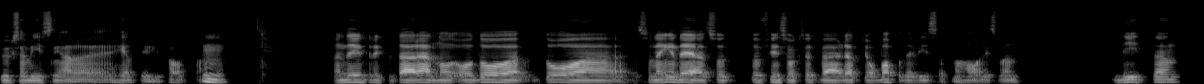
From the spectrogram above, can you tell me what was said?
bruksanvisningar eh, helt digitalt. Mm. Men det är ju inte riktigt där än och, och då, då, så länge det är så då finns ju också ett värde att jobba på det viset att man har liksom en liten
